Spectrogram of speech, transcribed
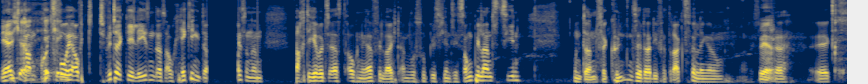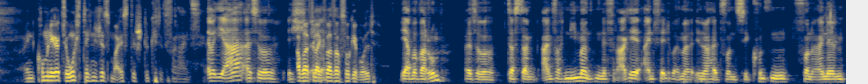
Ja, ich kam kurz vorher auf Twitter gelesen, dass auch Hacking da ist und dann dachte ich aber zuerst auch, naja, vielleicht einfach so ein bisschen Saisonbilanz ziehen und dann verkünden sie da die Vertragsverlängerung. Das Ja. ja, äh, ein kommunikationstechnisches Meisterstück des Vereins. Äh, Ja, also ich. Aber vielleicht äh, war es auch so gewollt. Ja, aber warum? Also, dass dann einfach niemandem eine Frage einfällt, weil man innerhalb von Sekunden von einem,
